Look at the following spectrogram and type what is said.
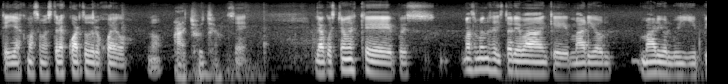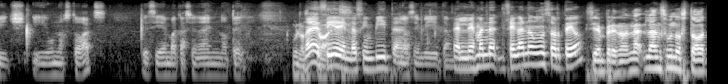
Que ya es más o menos tres cuartos del juego, ¿no? Ah, chucha. Sí. La cuestión es que, pues, más o menos la historia va en que Mario, Mario Luigi, Peach y unos Toads deciden vacacionar en un hotel. Unos No deciden, tots. los invitan. Los invitan. O sea, les mandan, se ganan un sorteo. Siempre, ¿no? La- Lanza unos to-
